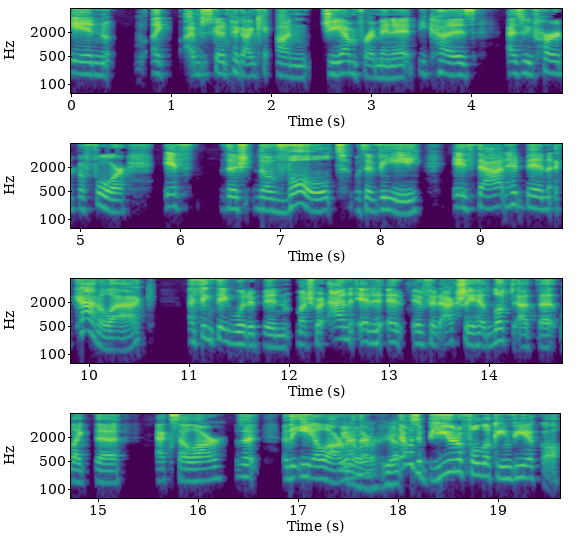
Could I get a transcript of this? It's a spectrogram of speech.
in like I'm just going to pick on on GM for a minute because as we've heard before, if the the Volt with a V, if that had been a Cadillac, I think they would have been much better. And, and if it actually had looked at that like the XLR was it or the ELR, ELR rather? Yep. That was a beautiful looking vehicle,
